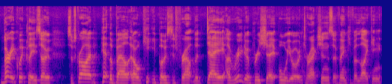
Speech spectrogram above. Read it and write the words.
very quickly, so subscribe, hit the bell, and I'll keep you posted throughout the day. I really do appreciate all your interactions, so thank you for liking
